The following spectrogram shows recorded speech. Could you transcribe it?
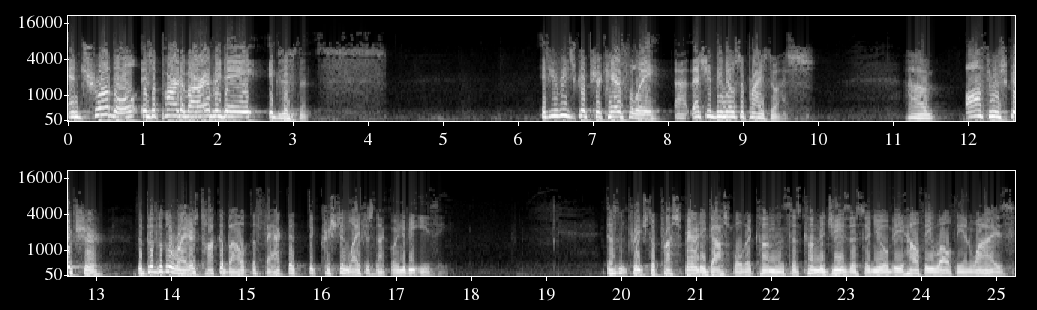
and trouble is a part of our everyday existence. If you read scripture carefully, uh, that should be no surprise to us. Uh, all through scripture, the biblical writers talk about the fact that the Christian life is not going to be easy. It doesn't preach the prosperity gospel that comes and says, come to Jesus and you'll be healthy, wealthy, and wise.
